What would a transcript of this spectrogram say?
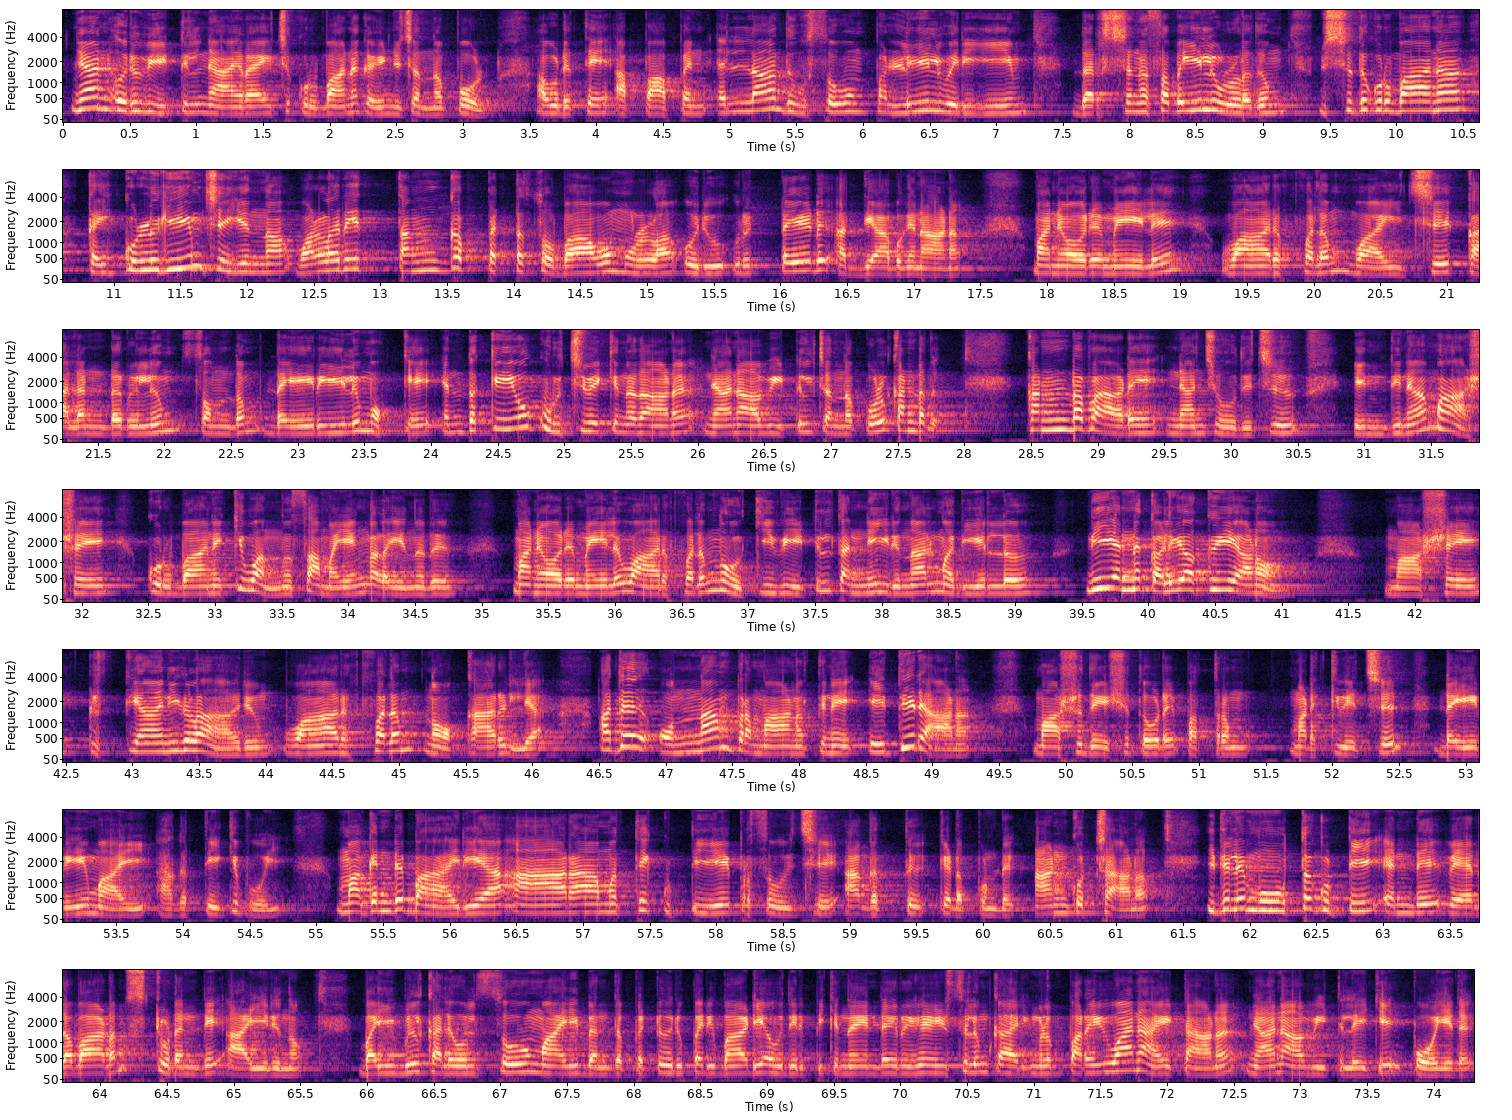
ഞാൻ ഒരു വീട്ടിൽ ഞായറാഴ്ച കുർബാന കഴിഞ്ഞു ചെന്നപ്പോൾ അവിടുത്തെ അപ്പാപ്പൻ എല്ലാ ദിവസവും പള്ളിയിൽ വരികയും ദർശന സഭയിലുള്ളതും വിശുദ്ധ കുർബാന കൈക്കൊള്ളുകയും ചെയ്യുന്ന വളരെ തങ്കപ്പെട്ട സ്വഭാവമുള്ള ഒരു റിട്ടയേർഡ് അധ്യാപകനാണ്. മനോരമയിലെ വാരഫലം വായിച്ച് കലണ്ടറിലും സ്വന്തം ഡയറിയിലുമൊക്കെ എന്തൊക്കെയോ കുറിച്ചു വെക്കുന്നതാണ് ഞാൻ ആ വീട്ടിൽ ചെന്നപ്പോൾ കണ്ടത്. കണ്ടപാടെ ഞാൻ ചോദിച്ചു എന്തിനാ മാഷേ കുർബാനയ്ക്ക് വന്ന് സമയം കളയുന്നത്? മനോരമയിലെ വാരഫലം നോക്കി വീട്ടിൽ തന്നെ ഇരുന്നാൽ മതിയല്ലോ. നീ എന്നെ കളിയാക്കുകയാണോ? മാഷേ ക്രിസ്ത്യാനികളാരും വാർഫലം നോക്കാറില്ല. അത് ഒന്നാം പ്രമാണത്തിന് എതിരാണ്. മാഷ് ദേഷ്യത്തോടെ പത്രം മടക്കി വെച്ച് ഡയറിയുമായി അകത്തേക്ക് പോയി. മകന്റെ ഭാര്യ ആറാമത്തെ കുട്ടിയെ പ്രസവിച്ച് അകത്ത് കിടപ്പുണ്ട്. ആൺകൊച്ചാണ്. ഇതിലെ മൂത്ത കുട്ടി എന്റെ വേദപാഠം സ്റ്റുഡന്റ് ആയിരുന്നു. ബൈബിൾ കലോത്സവവുമായി ബന്ധപ്പെട്ട് ഒരു പരിപാടി അവതരിപ്പിക്കുന്നതിന്റെ റിഹേഴ്സലും കാര്യങ്ങളും പറയുവാനായിട്ടാണ് ഞാൻ ആ വീട്ടിലേക്ക് പോയത്.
